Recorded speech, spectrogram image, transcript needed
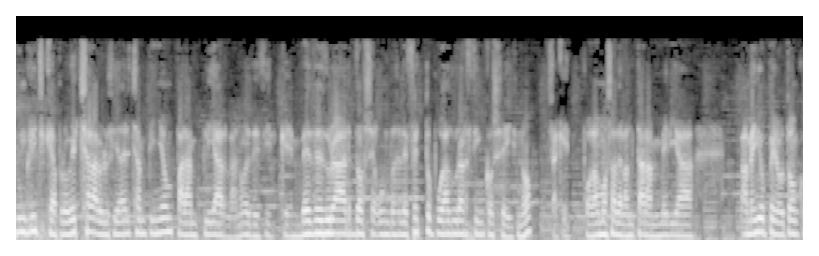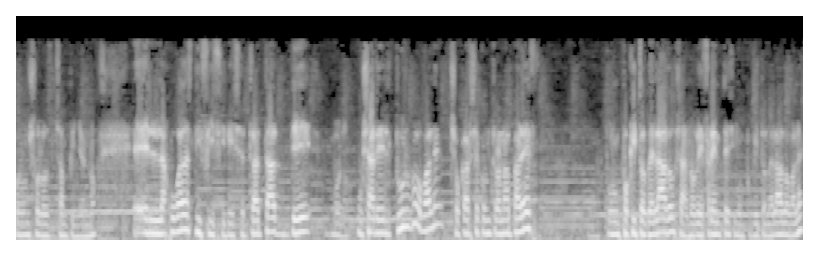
un glitch que aprovecha la velocidad del champiñón para ampliarla, ¿no? Es decir, que en vez de durar dos segundos el efecto pueda durar 5 o 6, ¿no? O sea, que podamos adelantar a media a medio pelotón con un solo champiñón, ¿no? Eh, La jugada es difícil y se trata de, bueno, usar el turbo, ¿vale? Chocarse contra una pared por un poquito de lado, o sea, no de frente, sino un poquito de lado, ¿vale?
